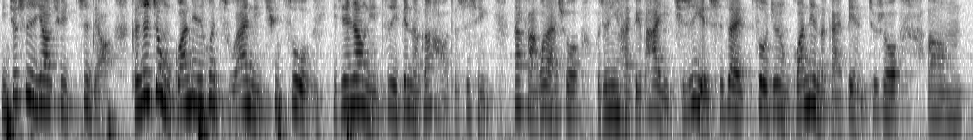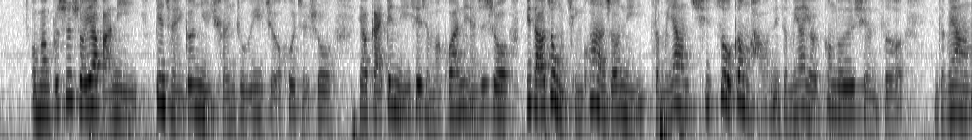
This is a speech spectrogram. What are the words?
你就是要去治疗。可是这种观念会阻碍你去做一件让你自己变得更好的事情。那反过来说，我觉得女孩别怕，也其实也是在做这种观念的改变，就说，嗯。我们不是说要把你变成一个女权主义者，或者说要改变你一些什么观念，是说遇到这种情况的时候，你怎么样去做更好？你怎么样有更多的选择？你怎么样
